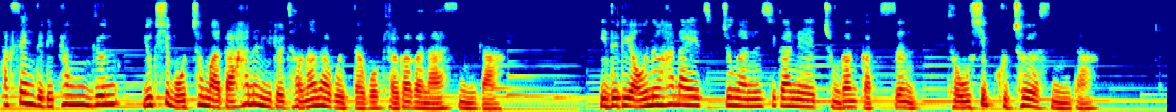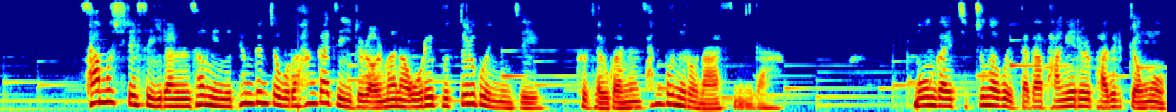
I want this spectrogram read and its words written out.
학생들이 평균 65초마다 하는 일을 전환하고 있다고 결과가 나왔습니다. 이들이 어느 하나에 집중하는 시간의 중간값은 겨우 19초였습니다. 사무실에서 일하는 성인이 평균적으로 한 가지 일을 얼마나 오래 붙들고 있는지 그 결과는 3분으로 나왔습니다. 무언가에 집중하고 있다가 방해를 받을 경우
